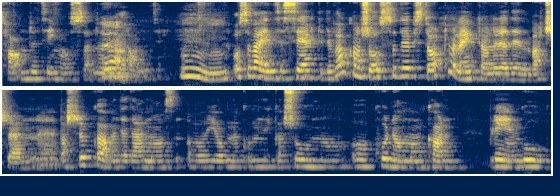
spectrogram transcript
ta andre ting også. enn Ja. andre ting. Mm. Og så var jeg interessert i Det var kanskje også det vi startet vel egentlig allerede i den bacheloren, eh, bacheloroppgaven, det der med å, å jobbe med kommunikasjon og, og hvordan man kan bli en god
